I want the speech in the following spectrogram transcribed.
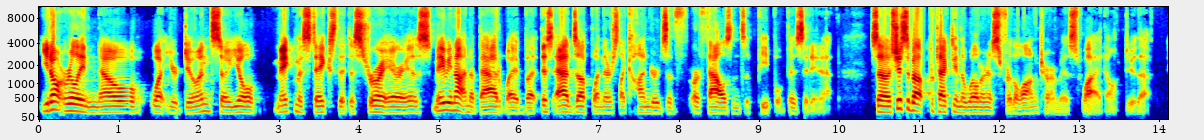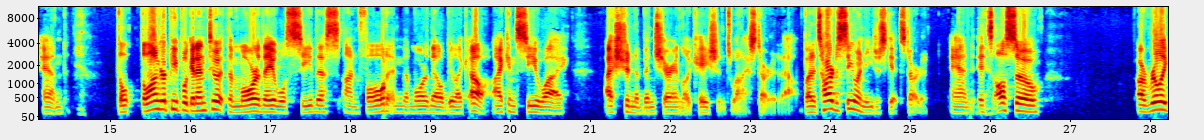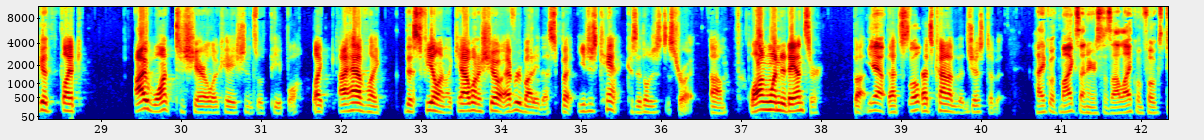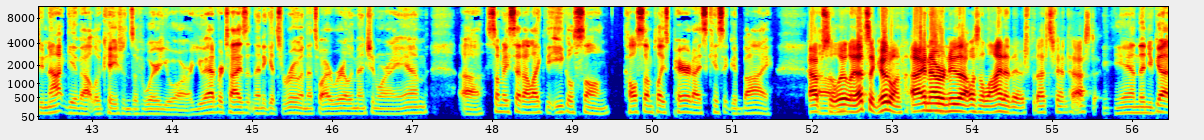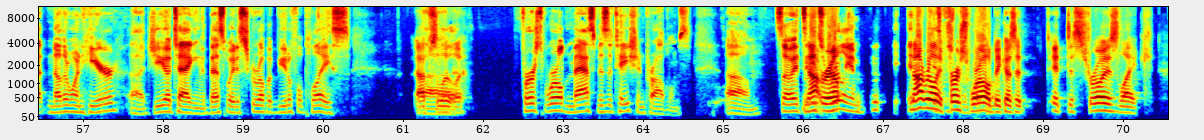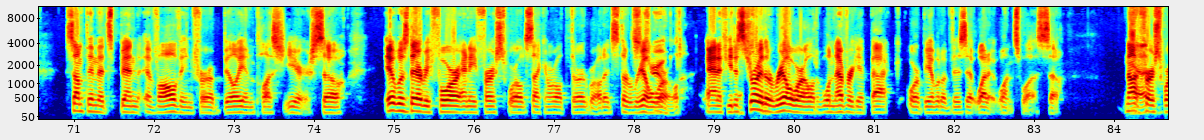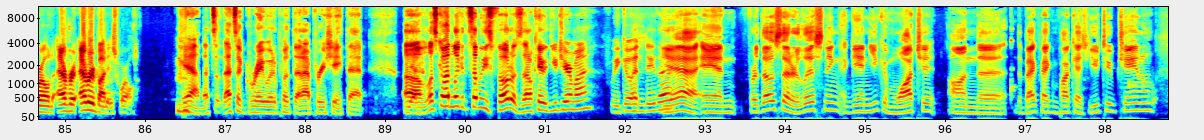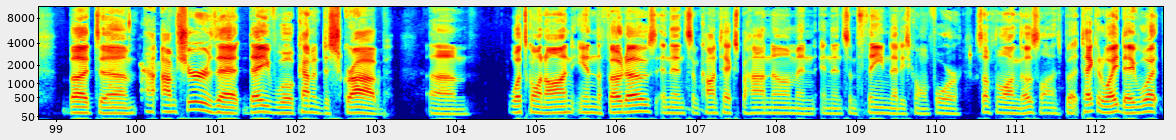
You don't really know what you're doing. So you'll make mistakes that destroy areas, maybe not in a bad way, but this adds up when there's like hundreds of or thousands of people visiting it. So it's just about protecting the wilderness for the long term is why I don't do that. And yeah. the, the longer people get into it, the more they will see this unfold and the more they'll be like, oh, I can see why I shouldn't have been sharing locations when I started out. But it's hard to see when you just get started. And yeah. it's also a really good like I want to share locations with people. Like I have like this feeling like, yeah, I want to show everybody this, but you just can't because it'll just destroy it. Um, long-winded answer. But yeah, that's well, that's kind of the gist of it. Hike with Mike's on here says, I like when folks do not give out locations of where you are. You advertise it and then it gets ruined. That's why I rarely mention where I am. Uh, somebody said, I like the Eagle song. Call someplace paradise, kiss it goodbye. Absolutely. Um, that's a good one. I never knew that was a line of theirs, but that's fantastic. Yeah. And then you've got another one here uh, geotagging, the best way to screw up a beautiful place. Absolutely. Uh, first world mass visitation problems. Um, so it's not it's real, really it, not really first world because it it destroys like something that's been evolving for a billion plus years. So it was there before any first world, second world, third world. It's the real world. And if you destroy the real world, we'll never get back or be able to visit what it once was. So not yeah, first world, every, everybody's world. yeah, that's a, that's a great way to put that. I appreciate that. Um, yeah. Let's go ahead and look at some of these photos. Is that okay with you, Jeremiah? We go ahead and do that? Yeah, and for those that are listening, again, you can watch it on the the Backpacking Podcast YouTube channel. But um, I, am sure that Dave will kind of describe um, what's going on in the photos, and then some context behind them, and and then some theme that he's going for, something along those lines. But take it away, Dave. What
